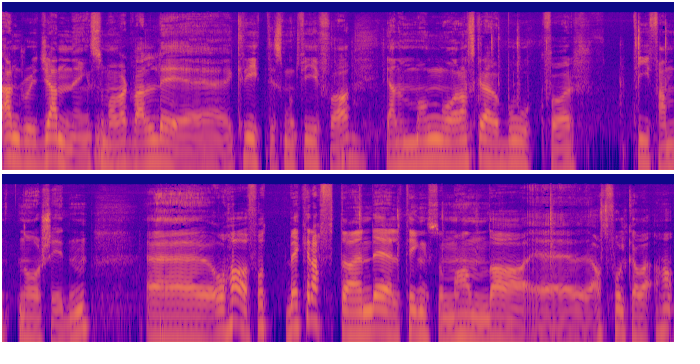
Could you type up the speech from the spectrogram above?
Andrew Jennings, som har vært veldig eh, kritisk mot Fifa gjennom mange år. Han skrev bok for 10-15 år siden. Uh, og har fått bekrefta en del ting som han da uh, At folk har, han,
